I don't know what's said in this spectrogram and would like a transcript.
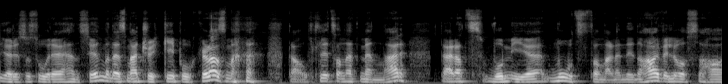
gjøre så store hensyn. Men det som er tricky i poker, da, som er, det er alltid litt sånn et men her, det er at hvor mye motstanderne dine har, vil jo også ha,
